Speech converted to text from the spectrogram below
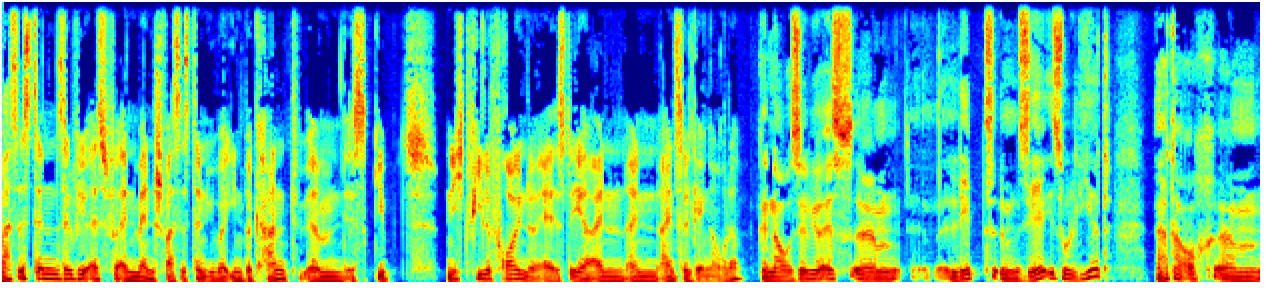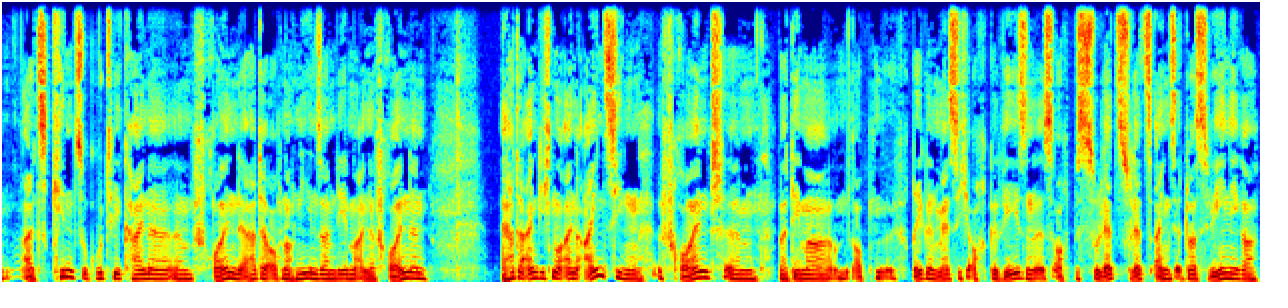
Was ist denn Silvio S. für ein Mensch? Was ist denn über ihn bekannt? Ähm, es gibt nicht viele Freunde. Er ist eher ein, ein Einzelgänger, oder? Genau. Silvio S. Ähm, lebt ähm, sehr isoliert. Er hatte auch als Kind so gut wie keine Freunde. Er hatte auch noch nie in seinem Leben eine Freundin. Er hatte eigentlich nur einen einzigen Freund, bei dem er regelmäßig auch gewesen ist, auch bis zuletzt, zuletzt eigentlich etwas weniger.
